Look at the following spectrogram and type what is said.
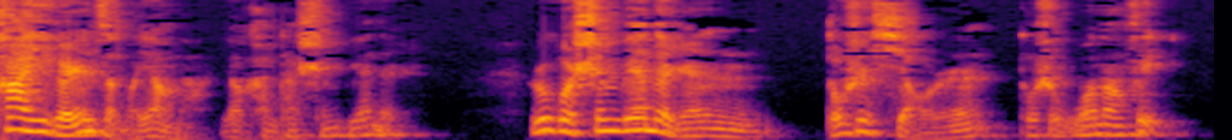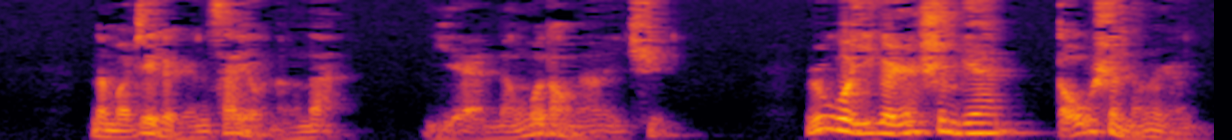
看一个人怎么样呢？要看他身边的人。如果身边的人都是小人，都是窝囊废，那么这个人再有能耐，也能不到哪里去。如果一个人身边都是能人，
